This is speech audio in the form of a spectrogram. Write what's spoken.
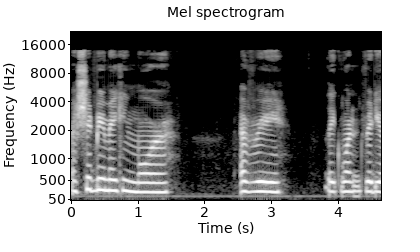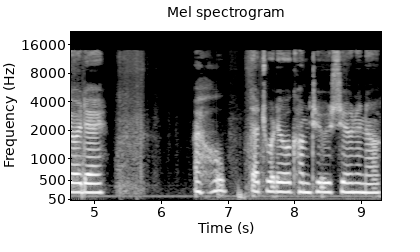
I should be making more every, like, one video a day. I hope that's what it will come to soon enough.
